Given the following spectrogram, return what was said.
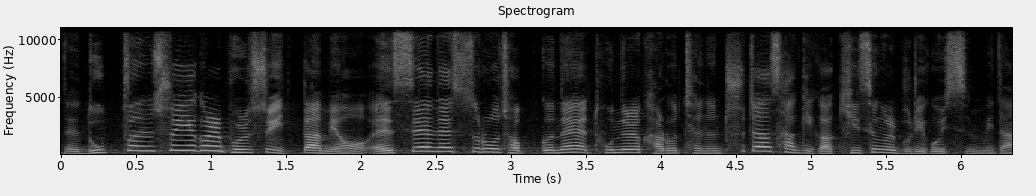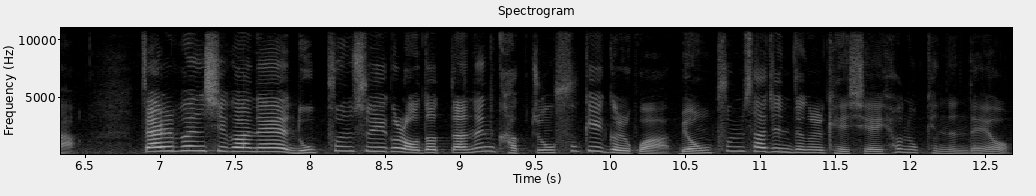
네, 높은 수익을 볼 수 있다며 SNS로 접근해 돈을 가로채는 투자 사기가 기승을 부리고 있습니다. 짧은 시간에 높은 수익을 얻었다는 각종 후기 글과 명품 사진 등을 게시해 현혹했는데요.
